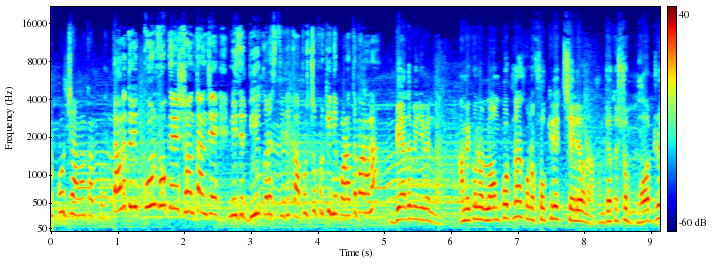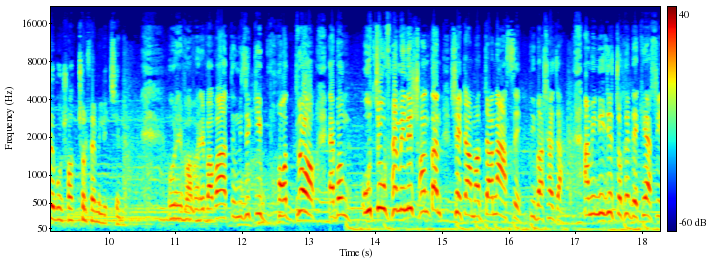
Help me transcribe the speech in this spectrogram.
আপুর জামা কাপড় তাহলে তুমি কোন ফকিরের সন্তান যে নিজের বিয়ে করা স্ত্রী কাপড় চোপড় কিনে পড়াতে পারো না? বেয়াদবি নেবেন না। আমি কোনো লম্পট না কোনো ফকিরের ছেলেও না। আমি যথেষ্ট ভদ্র এবং সচ্ছল ফ্যামিলির ছেলে। ওরে বাবা রে বাবা তুমি যে কি ভদ্র এবং উঁচু ফ্যামিলির সন্তান সেটা আমার জানা আছে। তুই বাসা যা। আমি নিজের চোখে দেখে আসি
